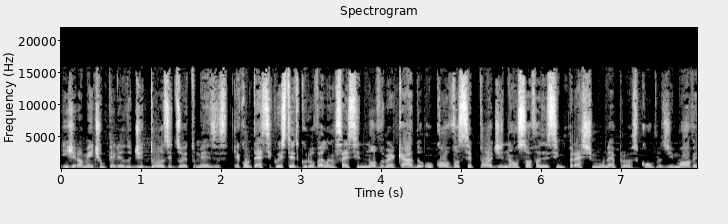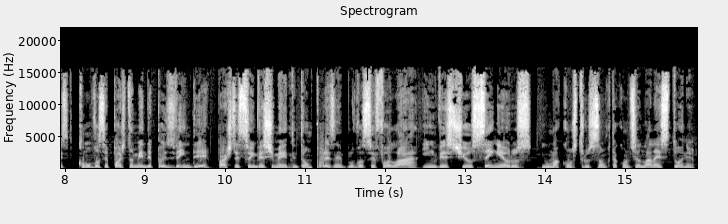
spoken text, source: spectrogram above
em geralmente um período de 12 a 18 meses. O que acontece é que o State Guru vai lançar esse novo mercado, o qual você pode não só fazer esse empréstimo, né, para as compras de imóveis, como você pode também depois vender parte desse seu investimento. Então, por exemplo, você for lá e investiu 100 euros em uma construção que está acontecendo lá na Estônia.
